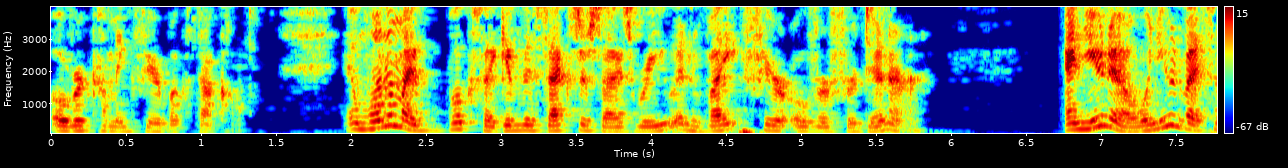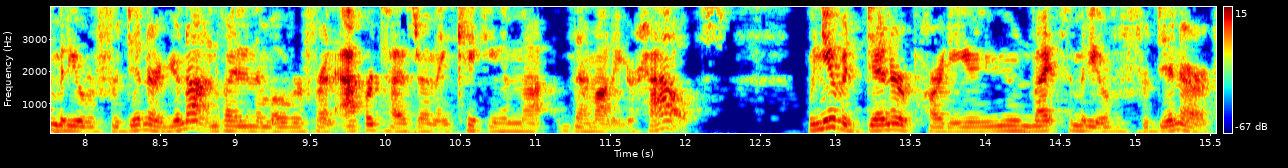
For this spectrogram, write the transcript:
Overcomingfearbooks.com. In one of my books, I give this exercise where you invite fear over for dinner. And you know, when you invite somebody over for dinner, you're not inviting them over for an appetizer and then kicking them, them out of your house when you have a dinner party and you invite somebody over for dinner,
